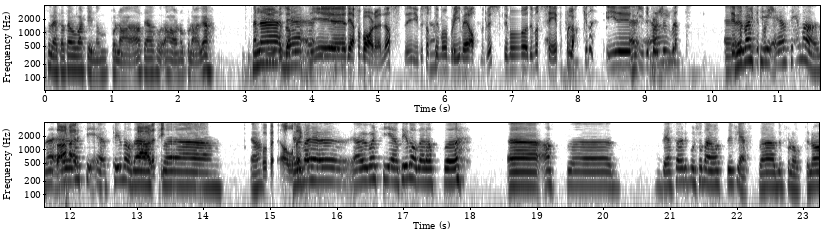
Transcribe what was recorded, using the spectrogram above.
så vet jeg at jeg har vært innom på laget, at jeg har noe på laget. Men Ubisoft det, de, de er for barnevennlige. ass. Ubisoft de må bli mer 18 pluss. Du, du må se på polakkene i CD ja. Projekt Red. Se jeg på vil bare CD si én ting, da. Det, jeg vil bare si en ting, da. Det er er det at Ja. For alle Jeg vil, bare, jeg vil bare si en ting, da. Det er at, eh, at uh, Det som er litt morsomt, er jo at de fleste du får lov til å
